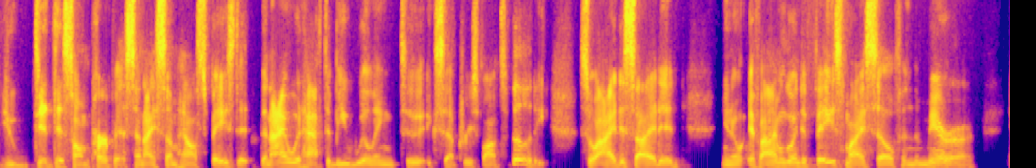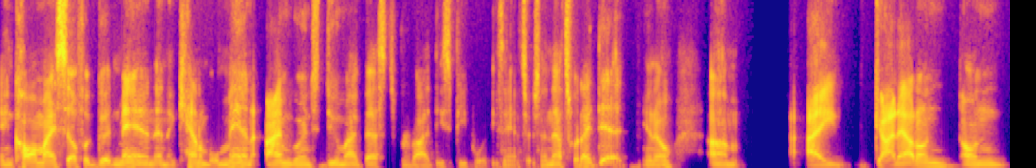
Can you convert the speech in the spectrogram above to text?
you did this on purpose, and I somehow spaced it. Then I would have to be willing to accept responsibility. So I decided you know, if I'm going to face myself in the mirror and call myself a good man, an accountable man, I'm going to do my best to provide these people with these answers. And that's what I did. You know, um, I got out on on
